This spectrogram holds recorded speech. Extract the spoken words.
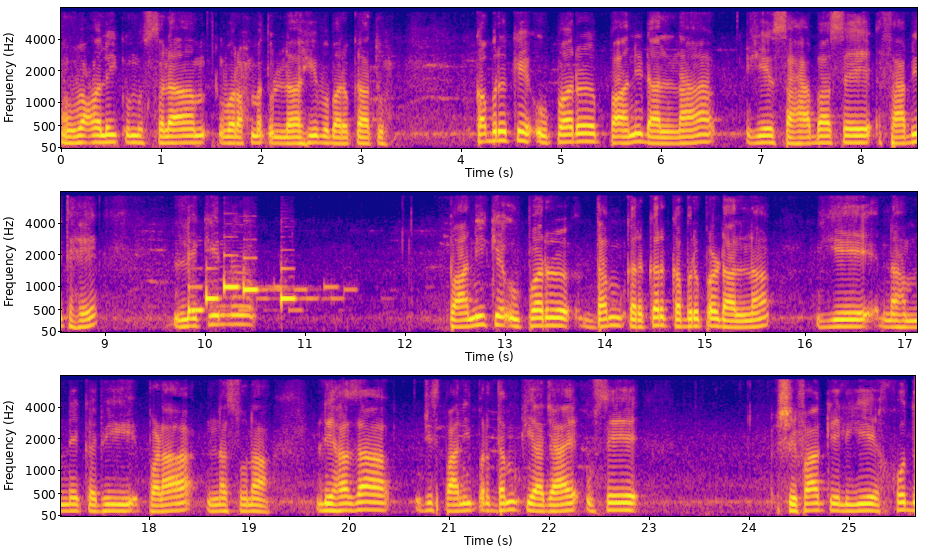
وعلیکم السلام ورحمۃ اللہ وبرکاتہ۔ قبر کے اوپر پانی ڈالنا یہ صحابہ سے ثابت ہے، لیکن پانی کے اوپر دم کر کر قبر پر ڈالنا یہ نہ ہم نے کبھی پڑھا نہ سنا۔ لہٰذا جس پانی پر دم کیا جائے، اسے شفا کے لیے خود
